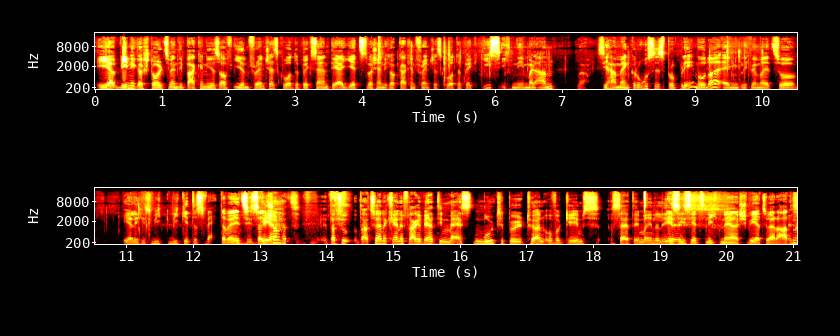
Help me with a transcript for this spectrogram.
eher weniger stolz, wenn die Buccaneers auf ihren Franchise-Quarterback sein, der jetzt wahrscheinlich auch gar kein Franchise-Quarterback ist. Ich nehme mal an, Ja. sie haben ein großes Problem, oder? Eigentlich, wenn man jetzt so ehrlich ist. Wie, wie geht das weiter? Weil jetzt ist halt schon... hat, dazu, dazu eine kleine Frage, wer hat die meisten Multiple Turnover Games, seitdem er in der Liga es ist jetzt nicht mehr schwer zu erraten. es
